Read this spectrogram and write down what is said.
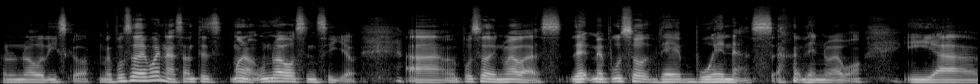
con un nuevo disco. Me puso de buenas antes, bueno, un nuevo sencillo. Ah, me puso de nuevas, me puso de buenas de nuevo. Y ah,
